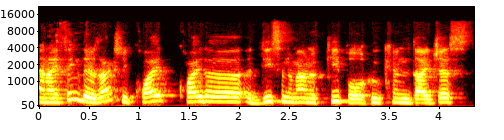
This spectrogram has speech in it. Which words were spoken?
and I think there's actually quite quite a, a decent amount of people who can digest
